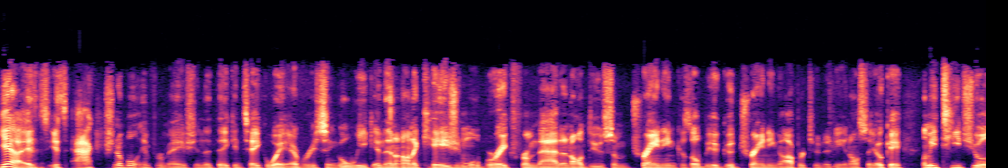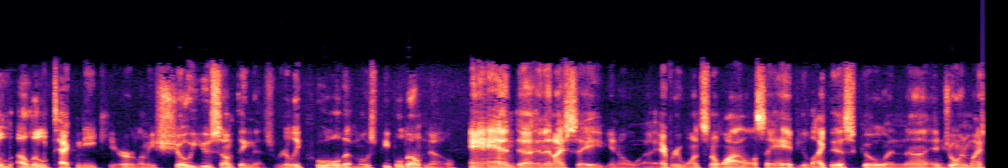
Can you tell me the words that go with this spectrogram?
Yeah, it's it's actionable information that they can take away every single week, and then on occasion we'll break from that, and I'll do some training because there'll be a good training opportunity, and I'll say, "Okay, let me teach you a, a little technique here. Let me show you something that's really cool that most people don't know," and uh, and then I say, you know, uh, every once in a while I'll say, "Hey, if you like this, go and uh, and join my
